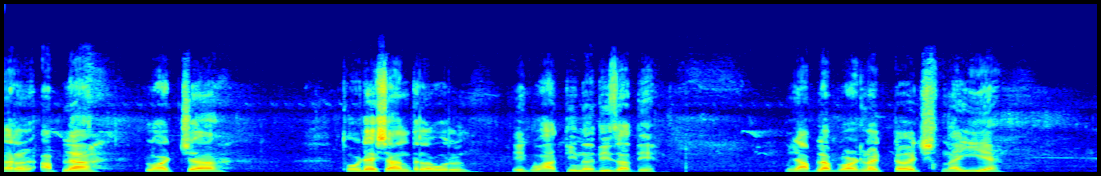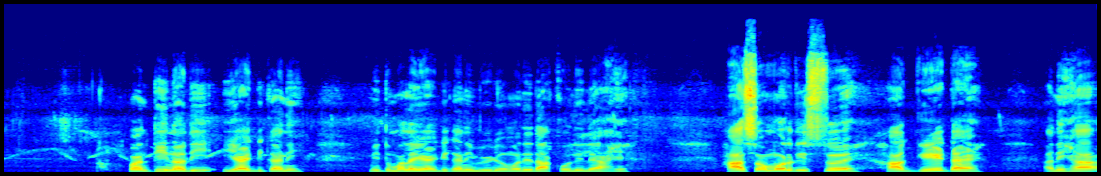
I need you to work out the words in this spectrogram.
कारण आपल्या प्लॉटच्या थोड्याशा अंतरावरून एक वाहती नदी जाते. म्हणजे आपल्या प्लॉटला टच नाही आहे पण ती नदी या ठिकाणी मी तुम्हाला या ठिकाणी व्हिडिओमध्ये दाखवलेली आहे. हा समोर दिसतो आहे हा गेट आहे आणि ह्या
